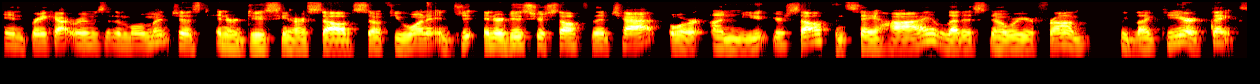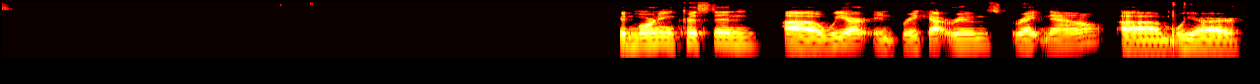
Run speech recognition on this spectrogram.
in breakout rooms at the moment, just introducing ourselves. So if you want to introduce yourself in the chat or unmute yourself and say hi, let us know where you're from. We'd like to hear. Thanks. Good morning, Kristen. Uh, we are in breakout rooms right now. Um, we are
